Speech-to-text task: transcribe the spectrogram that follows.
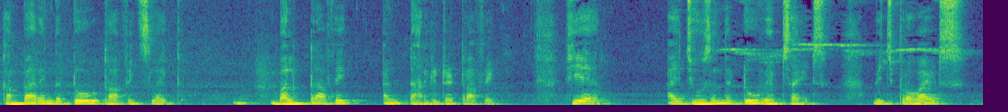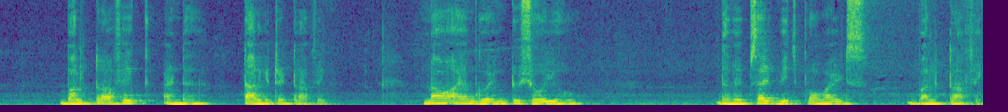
comparing the two traffics like bulk traffic and targeted traffic. Here I chosen the two websites which provides bulk traffic and uh, targeted traffic. Now I am going to show you the website which provides bulk traffic.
